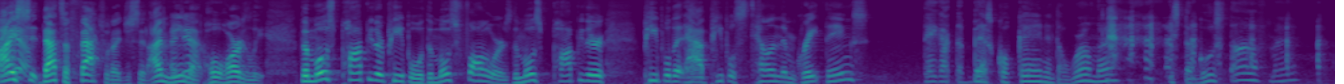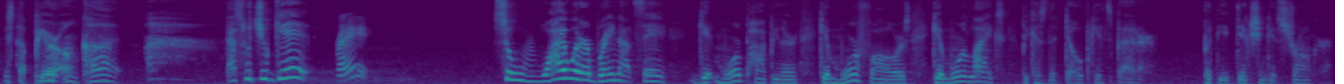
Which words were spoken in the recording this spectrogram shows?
I said that's a fact. What I just said, I mean do. that wholeheartedly. The most popular people with the most followers, the most popular people that have people telling them great things, they got the best cocaine in the world, man. it's the good stuff, man. It's the pure uncut. That's what you get. Right? So why would our brain not say get more popular, get more followers, get more likes because the dope gets better, but the addiction gets stronger.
